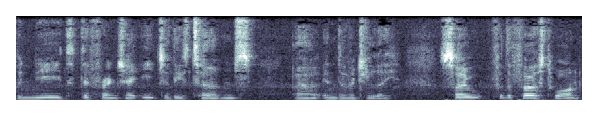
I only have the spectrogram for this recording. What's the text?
we need to differentiate each of these terms uh, individually. So for the first one,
